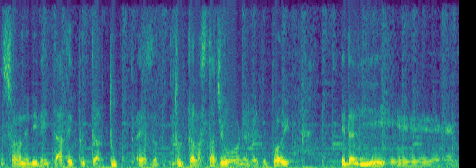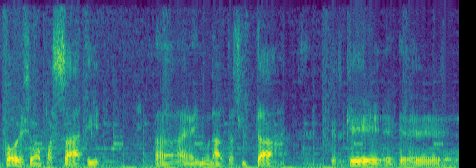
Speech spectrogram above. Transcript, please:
sono diventate tutta, tutta, tutta la stagione perché poi e da lì eh, poi siamo passati uh, in un'altra città perché eh,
